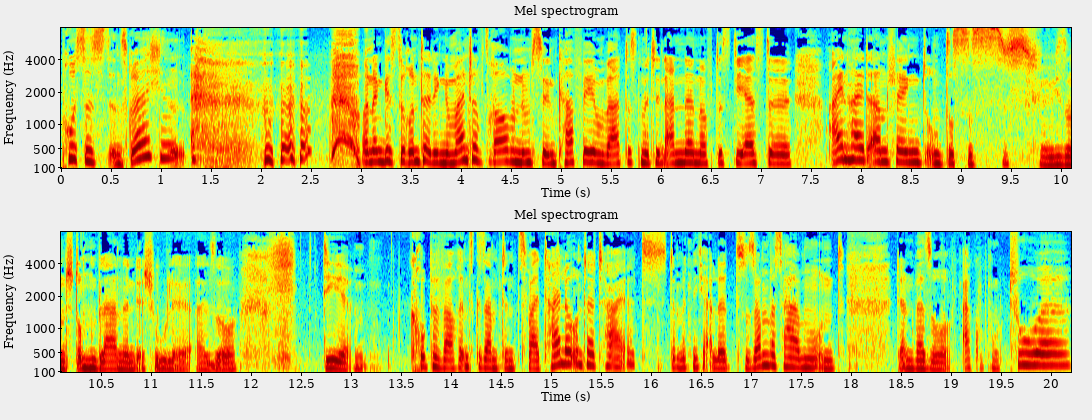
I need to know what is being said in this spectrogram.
pustest ins Röhrchen Und dann gehst du runter in den Gemeinschaftsraum, nimmst dir einen Kaffee und wartest mit den anderen, auf dass die erste Einheit anfängt. Und das ist, wie so ein Stundenplan in der Schule. Also die Gruppe war auch insgesamt in zwei Teile unterteilt, damit nicht alle zusammen was haben. Und dann war so Akupunktur,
